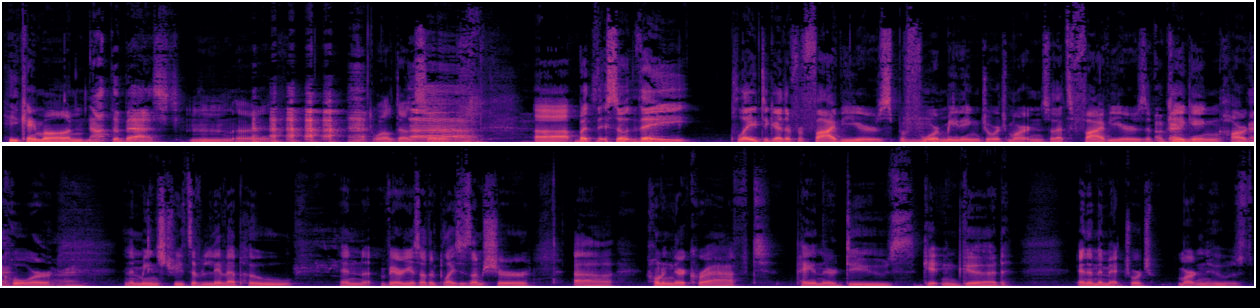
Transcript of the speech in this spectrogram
he came on. Not the best. Well done, sir. Ah. Uh, but th- so they played together for five years before meeting George Martin. So that's five years of. Okay. gigging, hardcore, All right. in the mean streets of Liverpool and various other places, I'm sure, uh, honing their craft, paying their dues, getting good. And then they met George Martin, who was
